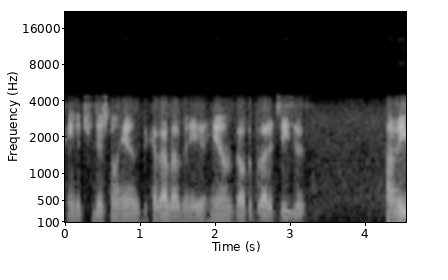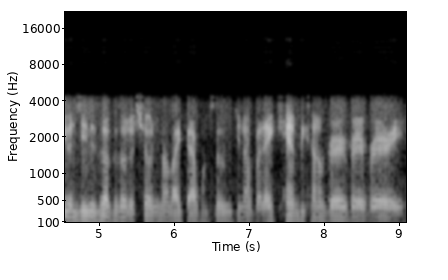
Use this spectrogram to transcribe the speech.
sing the traditional hymns because I love any of the hymns or the blood of Jesus. Um, even Jesus loves the little children. I like that one too, you know. But they can become very, very, very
